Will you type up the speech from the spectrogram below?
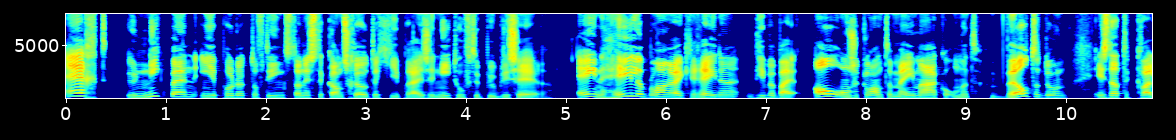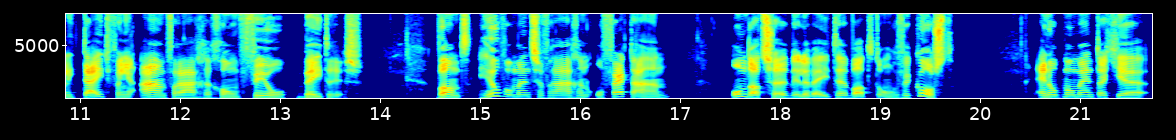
echt uniek bent in je product of dienst, dan is de kans groot dat je je prijzen niet hoeft te publiceren. Een hele belangrijke reden die we bij al onze klanten meemaken om het wel te doen, is dat de kwaliteit van je aanvragen gewoon veel beter is. Want heel veel mensen vragen een offerte aan omdat ze willen weten wat het ongeveer kost. En op het moment dat je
